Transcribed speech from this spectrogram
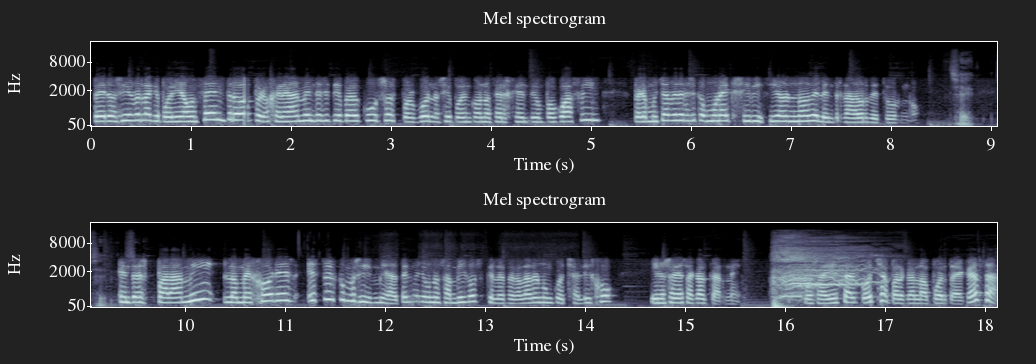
Pero sí es verdad que pueden ir a un centro, pero generalmente ese tipo de cursos, pues bueno, sí pueden conocer gente un poco afín, pero muchas veces es como una exhibición, ¿no?, del entrenador de turno. Sí, sí. Entonces, para mí, lo mejor es, esto es como si, mira, tengo yo unos amigos que les regalaron un coche al hijo y no sabía sacar el carnet. Pues ahí está el coche aparcado en la puerta de casa.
